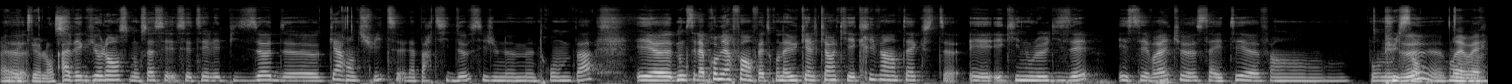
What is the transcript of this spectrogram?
avec euh, violence. Avec violence. Donc ça, c'était l'épisode 48, la partie 2, si je ne me trompe pas. Et euh, donc c'est la première fois en fait qu'on a eu quelqu'un qui écrivait un texte et, et qui nous le lisait. Et c'est vrai que ça a été, euh, enfin, pour nous deux, euh, pour, ouais,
